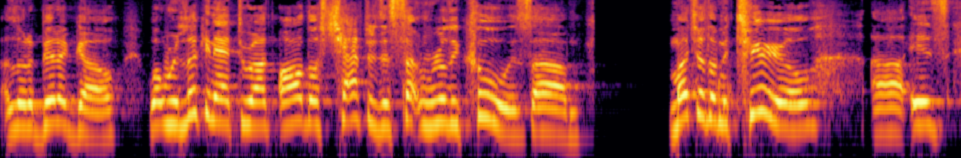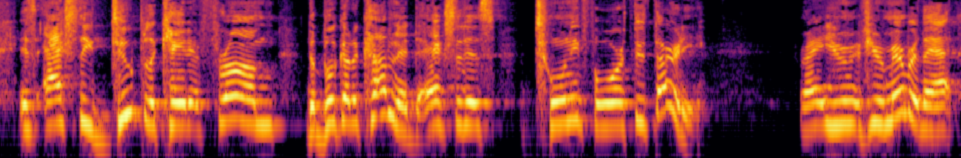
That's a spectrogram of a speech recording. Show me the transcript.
a little bit ago. What we're looking at throughout all those chapters is something really cool. Is um, much of the material uh, is, is actually duplicated from the book of the covenant, the Exodus 24 through 30. Right? You, if you remember that,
